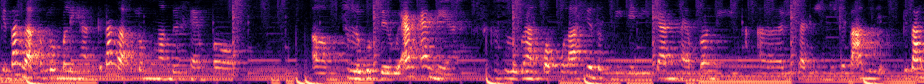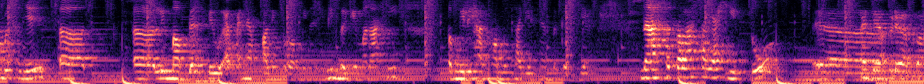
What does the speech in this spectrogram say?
kita nggak perlu melihat kita nggak perlu mengambil sampel um, seluruh BUMN ya keseluruhan populasi untuk dijadikan sampel di uh, riset ini. Kita ambil kita ambil saja uh, uh, 15 BUMN yang paling prominent. Ini bagaimana sih pemilihan komisaris yang bekerja? Nah setelah saya hitung uh, ada berapa?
